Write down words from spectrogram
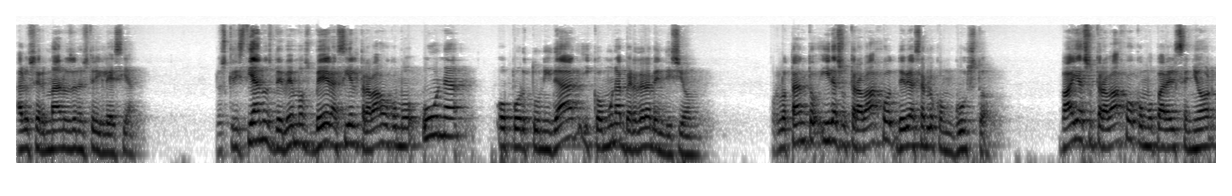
a los hermanos de nuestra iglesia. Los cristianos debemos ver así el trabajo como una oportunidad y como una verdadera bendición. Por lo tanto, ir a su trabajo debe hacerlo con gusto. Vaya a su trabajo como para el Señor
